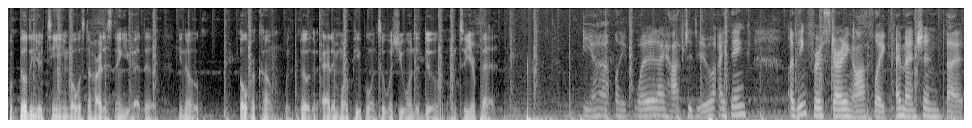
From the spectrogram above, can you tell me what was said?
with building your team, what was the hardest thing you had to, you know, overcome with building, adding more people into what you want to do into your path? Yeah, like what did I have to do? I think, I think first starting off, like I mentioned that,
